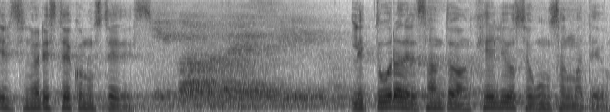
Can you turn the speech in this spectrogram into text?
El Señor esté con ustedes. Lectura del Santo Evangelio según San Mateo.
